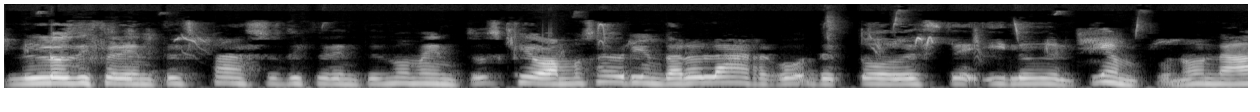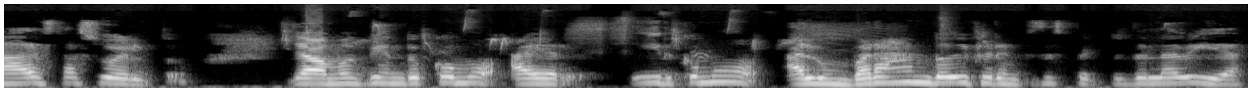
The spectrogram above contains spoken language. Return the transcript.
los diferentes pasos, diferentes momentos que vamos abriendo a lo largo de todo este hilo del tiempo, ¿no? Nada está suelto. Ya vamos viendo cómo ir como alumbrando diferentes aspectos de la vida.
